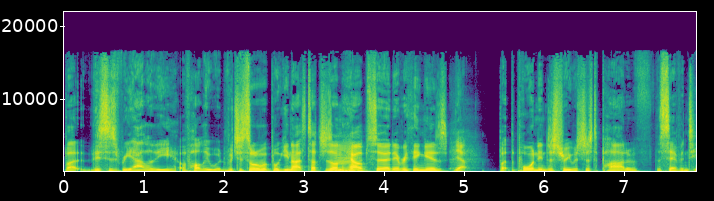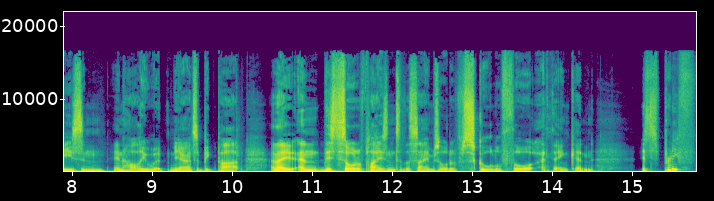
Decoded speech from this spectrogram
But this is reality of Hollywood, which is sort of what Boogie Nights touches on, how Mm. absurd everything is Yep. but the porn industry was just a part of the 70s in, in Hollywood. You know, it's a big part. And they and this sort of plays into the same sort of school of thought, I think. And it's pretty f-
